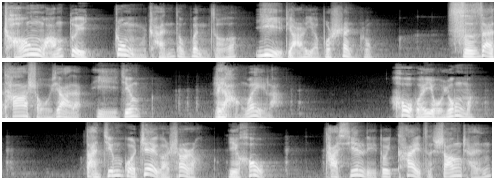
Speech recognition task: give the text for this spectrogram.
成王对众臣的问责一点也不慎重。死在他手下的已经两位了，后悔有用吗？但经过这个事儿以后，他心里对太子商臣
